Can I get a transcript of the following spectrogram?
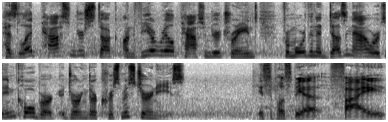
has led passengers stuck on Via Rail passenger trains for more than a dozen hours in Cobourg during their Christmas journeys. It's supposed to be a five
